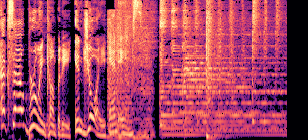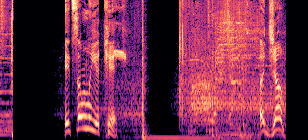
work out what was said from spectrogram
Exile Brewing Company. Enjoy. And Ames. It's only a kick. A jump.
